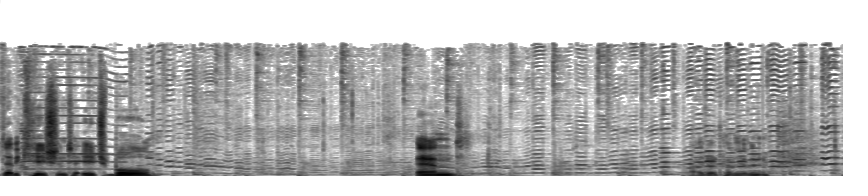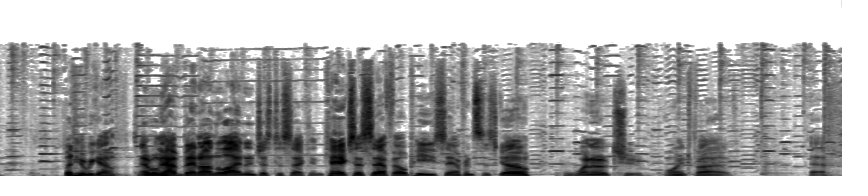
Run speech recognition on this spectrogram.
dedication to H. Bull. And I don't have the other name. But here we go. And we'll have Ben on the line in just a second. KXSF LP San Francisco 102.5 F.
